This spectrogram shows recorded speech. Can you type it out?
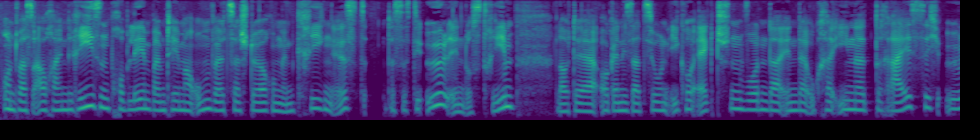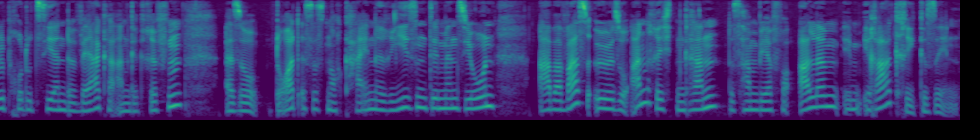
Und was auch ein Riesenproblem beim Thema Umweltzerstörung in Kriegen ist, das ist die Ölindustrie. Laut der Organisation EcoAction wurden da in der Ukraine 30 ölproduzierende Werke angegriffen. Also dort ist es noch keine Riesendimension. Aber was Öl so anrichten kann, das haben wir vor allem im Irakkrieg gesehen.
